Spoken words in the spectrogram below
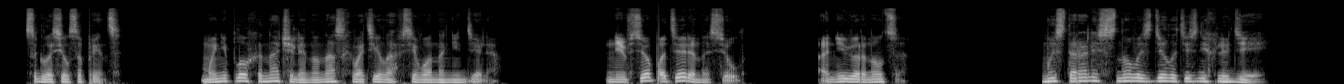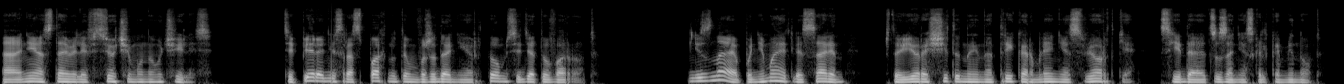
— согласился принц. «Мы неплохо начали, но нас хватило всего на неделю». «Не все потеряно, Сюл. Они вернутся. Мы старались снова сделать из них людей, а они оставили все, чему научились. Теперь они с распахнутым в ожидании ртом сидят у ворот. Не знаю, понимает ли Сарин, что ее рассчитанные на три кормления свертки съедаются за несколько минут.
